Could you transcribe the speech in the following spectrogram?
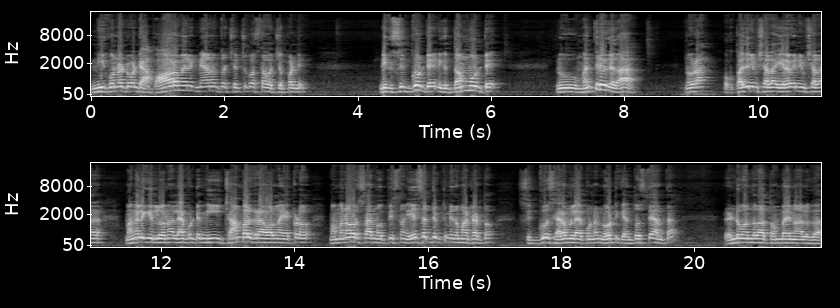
నీకున్నటువంటి అపారమైన జ్ఞానంతో చర్చకొస్తావో చెప్పండి. నీకు సిగ్గుంటే నీకు దమ్ముంటే నువ్వు మంత్రివి కదా. నువ్వురా ఒక పది నిమిషాల ఇరవై నిమిషాల మంగళగిరిలోనా లేకుంటే మీ ఛాంబర్కి రావాలన్నా ఎక్కడో మా మనోహర్ సార్ని ఒప్పిస్తాం. ఏ సబ్జెక్టు మీద మాట్లాడతావు? సిగ్గు శరం లేకుండా నోటికి ఎంత వస్తే అంత. రెండు వందల తొంభై నాలుగు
